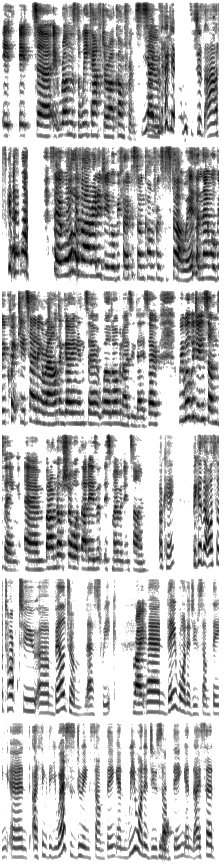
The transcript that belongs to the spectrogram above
it it uh, it runs the week after our conference. Yeah, so, exactly. I wanted to just ask. so all of our energy will be focused on conference to start with, and then we'll be quickly turning around and going into World Organizing Day. So we will be doing something, um, but I'm not sure what that is at this moment in time. okay. Because I also talked to um, Belgium last week Right? and they want to do something. And I think the US is doing something and we want to do Yeah. something. And I said,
